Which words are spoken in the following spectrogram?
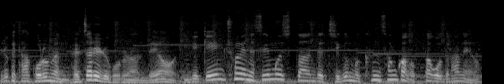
이렇게 다 고르면 별자리를 고르는데요. 이게 게임 초에는 쓸모 있었다는데 지금은 큰 상관없다고들 하네요.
